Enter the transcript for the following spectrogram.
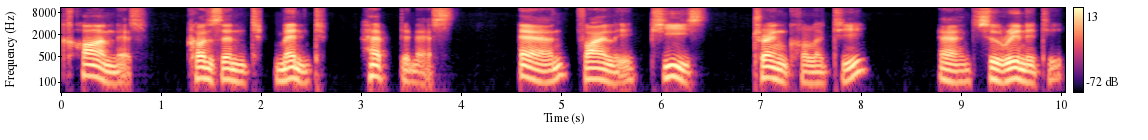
calmness, contentment, happiness, and finally, peace, tranquility, and serenity.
